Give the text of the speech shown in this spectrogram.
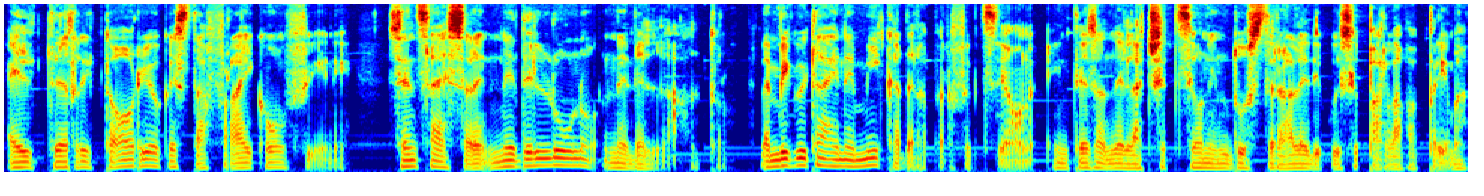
è il territorio che sta fra i confini, senza essere né dell'uno né dell'altro. L'ambiguità è nemica della perfezione, intesa nell'accezione industriale di cui si parlava prima,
